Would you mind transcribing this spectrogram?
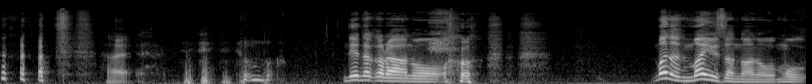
はい。もで、だから、あの、まだ、まゆさんのあの、もう、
